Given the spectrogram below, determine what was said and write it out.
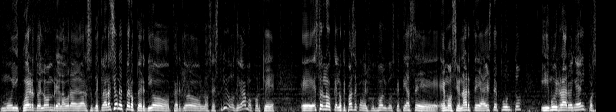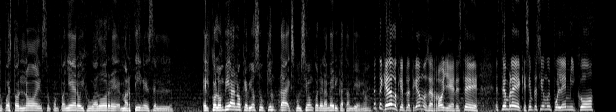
muy cuerdo el hombre a la hora de dar sus declaraciones, pero perdió, perdió los estribos, digamos, porque eh, esto es lo que, lo que pasa con el fútbol, Gus, que te hace emocionarte a este punto y muy raro en él, por supuesto no en su compañero y jugador eh, Martínez, el, el colombiano que vio su quinta expulsión con el América también, ¿no? Fíjate que era lo que platicábamos de Roger, este, este hombre que siempre ha sido muy polémico,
